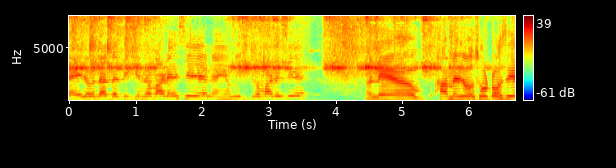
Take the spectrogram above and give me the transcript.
અને જો દાદા તીચીન રમાડે છે અને અમિત રમાડે છે. અને સામે જો સોટો છે.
